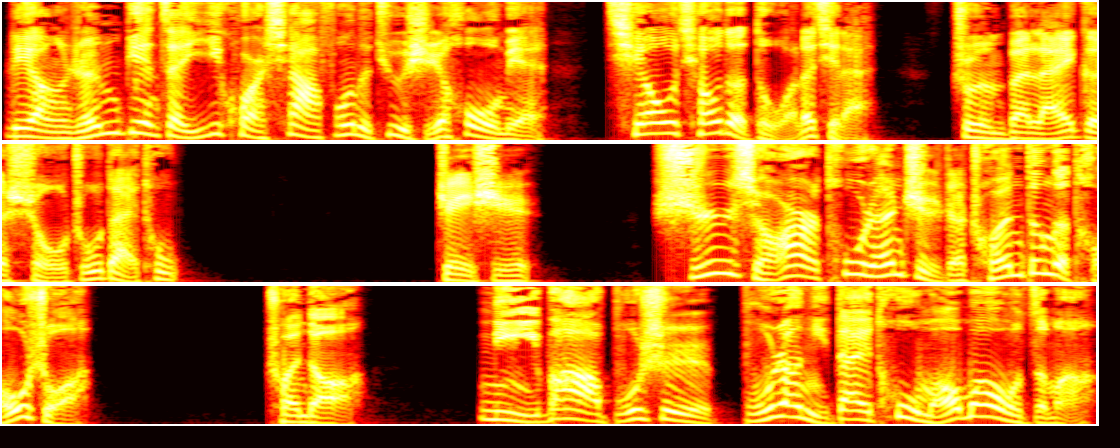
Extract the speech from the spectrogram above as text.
两人便在一块下方的巨石后面悄悄的躲了起来，准备来个守株待兔。这时。石小二突然指着传灯的头说：“传灯，你爸不是不让你戴兔毛帽子吗？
